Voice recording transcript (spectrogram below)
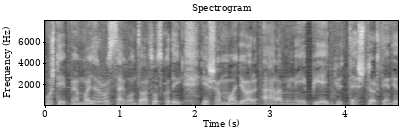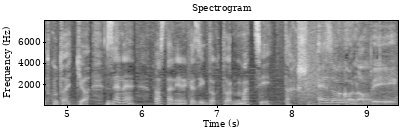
Most éppen Magyarországon tartózkodik, és a Magyar Állami Népi Együttes történetét kutatja. Zene, aztán érkezik dr. Matsi Taksi. Ez a kanapé.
